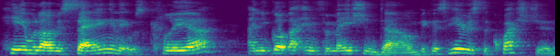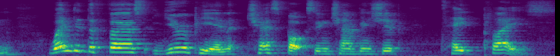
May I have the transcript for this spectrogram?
hear what I was saying and it was clear and you got that information down because here is the question when did the first European Chess Boxing Championship take place?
